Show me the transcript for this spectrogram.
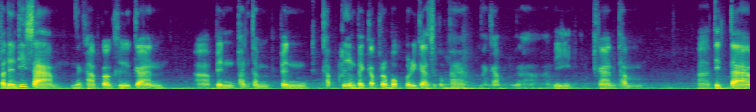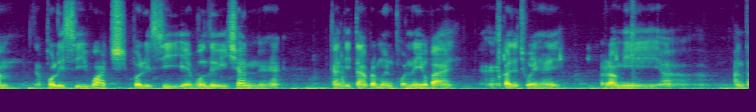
ประเด็นที่3นะครับก็คือการเป็นพันธมเป็นขับเคลื่อนไปกับระบบบริการสุขภาพนะครับอันนี้การทำติดตาม policy watch policy evaluation นะฮะการติดตามประเมินผลนโยบายนะฮะก็จะช่วยให้เรามีพันธ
